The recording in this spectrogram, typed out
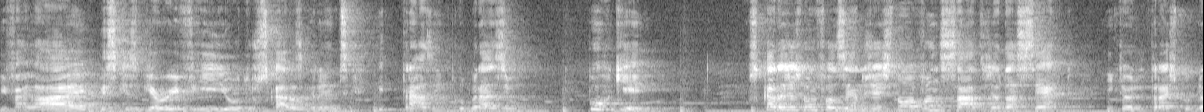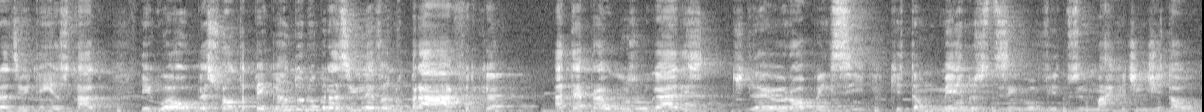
e vai lá e pesquisa Gary Vee e outros caras grandes e trazem para o Brasil. Por quê? Os caras já estão fazendo, já estão avançados, já dá certo. Então ele traz para o Brasil e tem resultado. Igual o pessoal está pegando no Brasil e levando para a África, até para alguns lugares da Europa em si, que estão menos desenvolvidos no marketing digital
